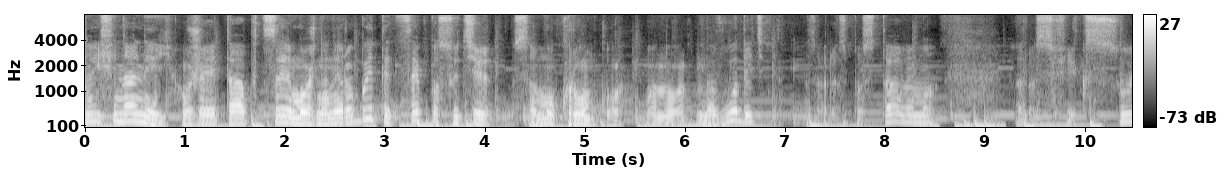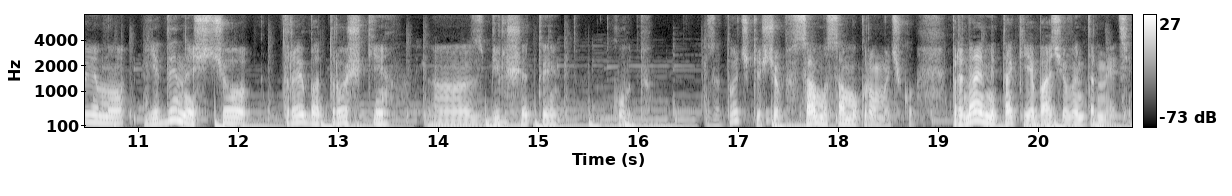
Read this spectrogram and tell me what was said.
Ну і фінальний уже етап. Це можна не робити, це по суті саму кромку воно наводить. Зараз поставимо, розфіксуємо. Єдине, що треба трошки е, збільшити кут заточки, щоб саму-саму кромочку. Принаймні так я бачив в інтернеті.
